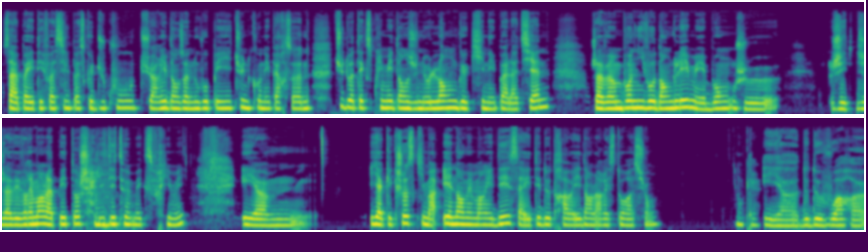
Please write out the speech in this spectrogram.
Ça n'a pas été facile parce que du coup, tu arrives dans un nouveau pays, tu ne connais personne, tu dois t'exprimer dans une langue qui n'est pas la tienne. J'avais un bon niveau d'anglais, mais bon, je j'avais vraiment la pétoche à l'idée de m'exprimer. Et euh, il y a quelque chose qui m'a énormément aidé, ça a été de travailler dans la restauration. Et euh, de devoir, euh,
